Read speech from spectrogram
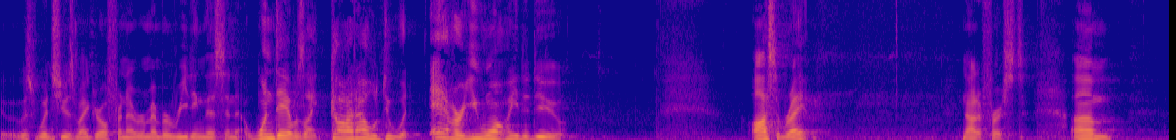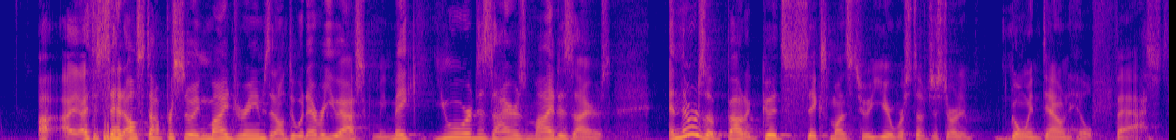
it was when she was my girlfriend. I remember reading this, and one day I was like, God, I will do whatever you want me to do. Awesome, right? Not at first. Um, I, I said, I'll stop pursuing my dreams and I'll do whatever you ask me. Make your desires my desires. And there was about a good six months to a year where stuff just started going downhill fast.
